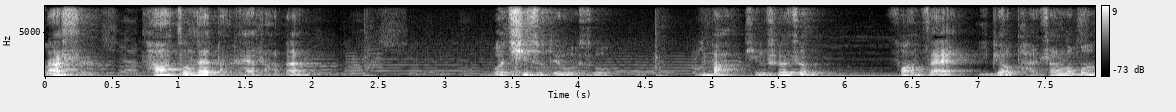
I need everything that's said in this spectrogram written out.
那时他正在打开罚单。我妻子对我说：“你把停车证放在仪表盘上了吗？”“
